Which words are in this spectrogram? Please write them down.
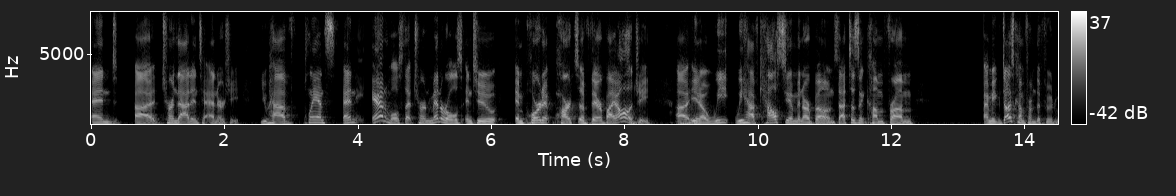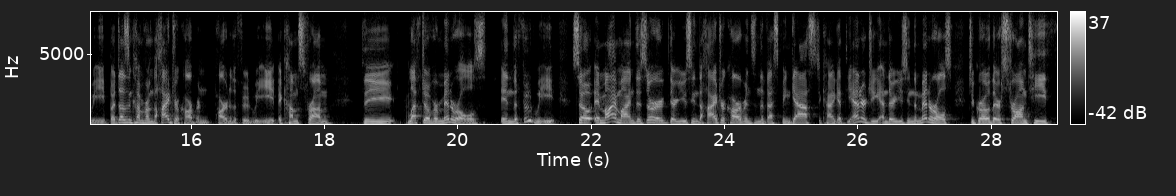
and uh, turn that into energy. You have plants and animals that turn minerals into important parts of their biology. Uh, mm-hmm. You know, we we have calcium in our bones. That doesn't come from. I mean, it does come from the food we eat, but doesn't come from the hydrocarbon part of the food we eat. It comes from the leftover minerals in the food we eat. So in my mind, the Zerg, they're using the hydrocarbons and the Vespene gas to kind of get the energy, and they're using the minerals to grow their strong teeth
